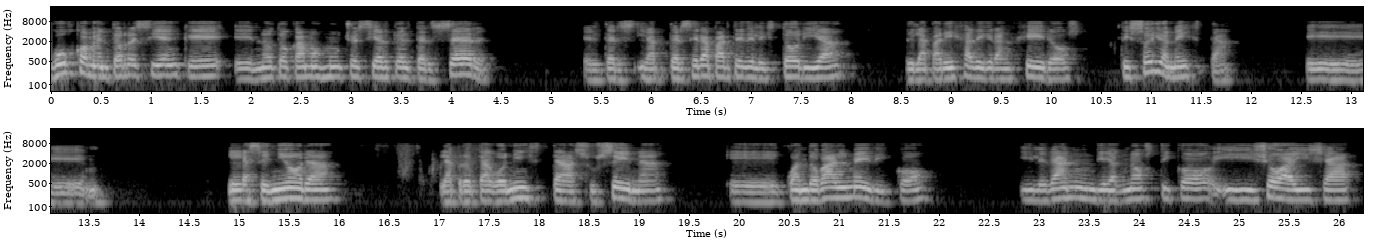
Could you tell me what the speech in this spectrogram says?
Gus comentó recién que eh, no tocamos mucho, es cierto, el tercer, la tercera parte de la historia de la pareja de granjeros, te soy honesta, eh, la señora, la protagonista, Azucena, eh, cuando va al médico y le dan un diagnóstico y yo ahí ya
